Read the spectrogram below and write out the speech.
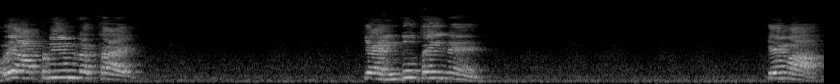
હવે આપણે એમ લખાય કે હિન્દુ થઈને કેમ આ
